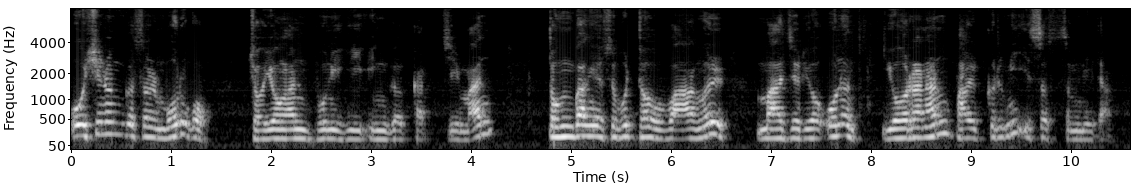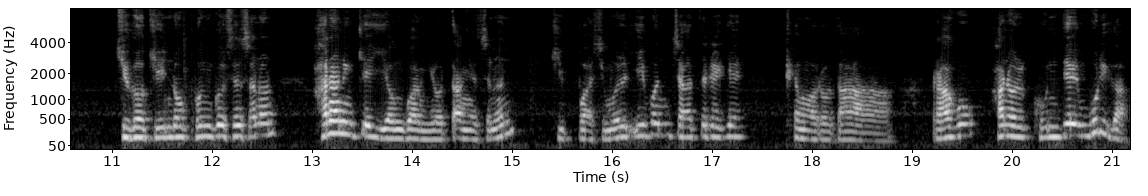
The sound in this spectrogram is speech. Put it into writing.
오시는 것을 모르고 조용한 분위기인 것 같지만 동방에서부터 왕을 맞으려 오는 요란한 발걸음이 있었습니다. 지극히 높은 곳에서는 하나님께 영광이요 땅에서는 기뻐하심을 입은 자들에게 평화로다 라고 하늘 군대 무리가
